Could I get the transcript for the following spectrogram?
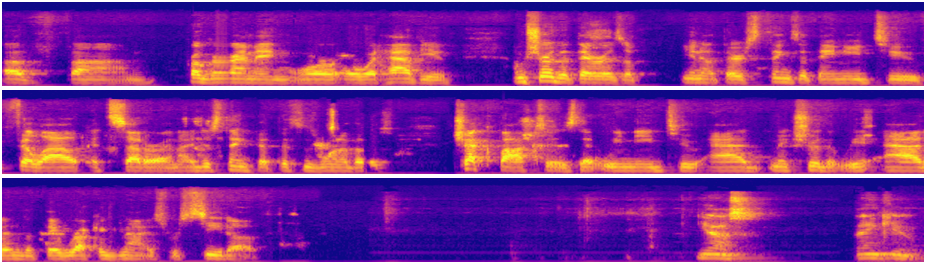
of um, programming or, or what have you, I'm sure that there is a, you know, there's things that they need to fill out, et cetera. And I just think that this is one of those check boxes that we need to add, make sure that we add and that they recognize receipt of. Yes, thank you.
